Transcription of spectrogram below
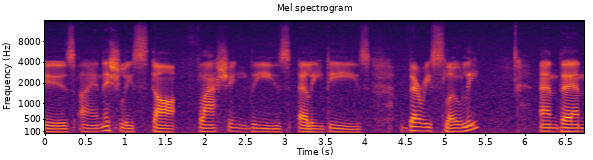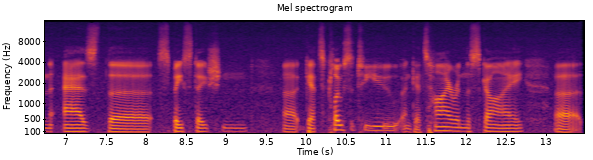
is I initially start flashing these LEDs very slowly and then as the space station uh, gets closer to you and gets higher in the sky uh,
